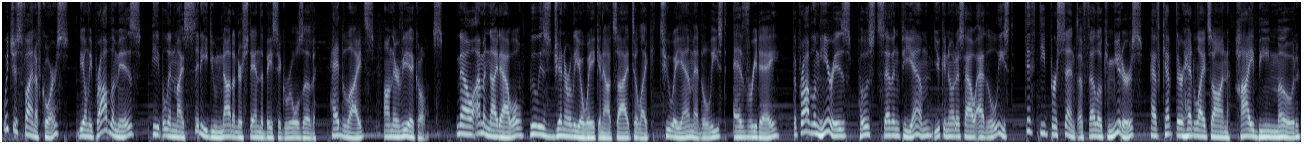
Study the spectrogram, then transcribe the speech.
Which is fine, of course. The only problem is, people in my city do not understand the basic rules of headlights on their vehicles. Now, I'm a night owl who is generally awake and outside till like 2 a.m. at least every day. The problem here is, post 7 p.m., you can notice how at least 50% of fellow commuters have kept their headlights on high beam mode,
